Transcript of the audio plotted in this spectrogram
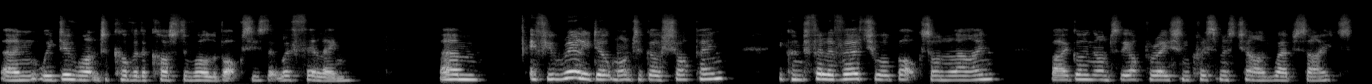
and we do want to cover the cost of all the boxes that we're filling. Um, if you really don't want to go shopping, you can fill a virtual box online by going onto the Operation Christmas Child website,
